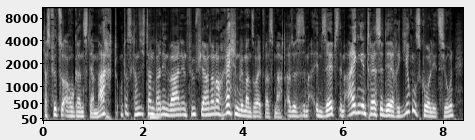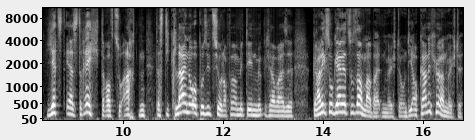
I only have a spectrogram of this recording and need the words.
das führt zur Arroganz der Macht und das kann sich dann mhm. bei den Wahlen in fünf Jahren dann auch rächen, wenn man so etwas macht. Also es ist im, im selbst im Eigeninteresse der Regierungskoalition jetzt erst recht darauf zu achten, dass die kleine Opposition, auch wenn man mit denen möglicherweise gar nicht so gerne zusammenarbeiten möchte und die auch gar nicht hören möchte,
